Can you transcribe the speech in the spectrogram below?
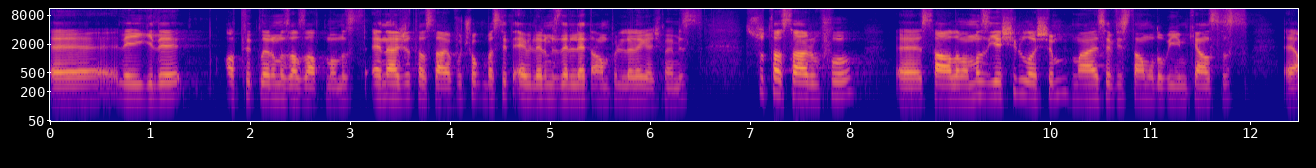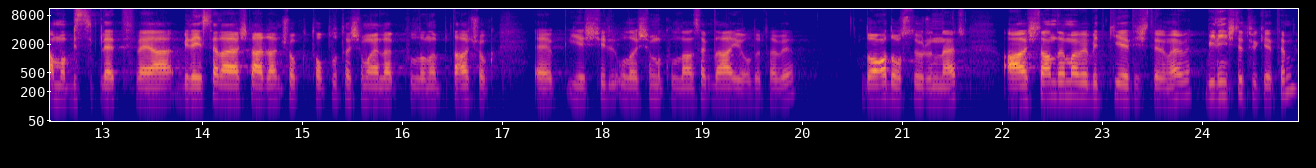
ile ilgili atıklarımızı azaltmamız, enerji tasarrufu, çok basit evlerimizde led ampullere geçmemiz, su tasarrufu e, sağlamamız, yeşil ulaşım maalesef İstanbul'da bu imkansız. E, ama bisiklet veya bireysel araçlardan çok toplu taşımayla kullanıp daha çok e, yeşil ulaşımı kullansak daha iyi olur tabii. Doğa dostu ürünler, ağaçlandırma ve bitki yetiştirme, bilinçli tüketim.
